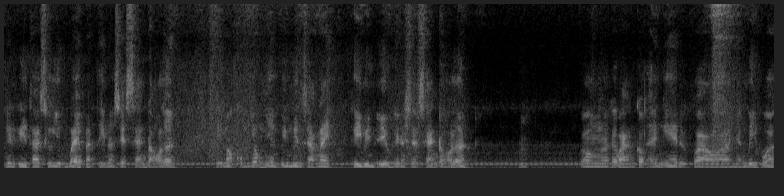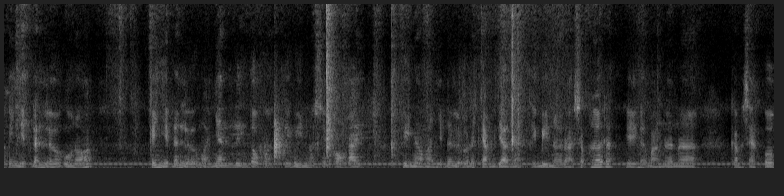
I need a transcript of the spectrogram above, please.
thì khi ta sử dụng bếp á, thì nó sẽ sáng đỏ lên. Thì nó cũng giống như viên pin sạc này khi pin yếu thì nó sẽ sáng đỏ lên. Ừ. Còn à, các bạn có thể nghe được vào à, nhận biết qua cái nhịp đánh lửa của nó. Cái nhịp đánh lửa mà nhanh liên tục á, thì pin nó sẽ còn đầy. Khi nào mà nhịp đánh lửa nó chậm dần á, thì pin nó đã sắp hết á, thì các bạn nên à, cắm sạc vô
